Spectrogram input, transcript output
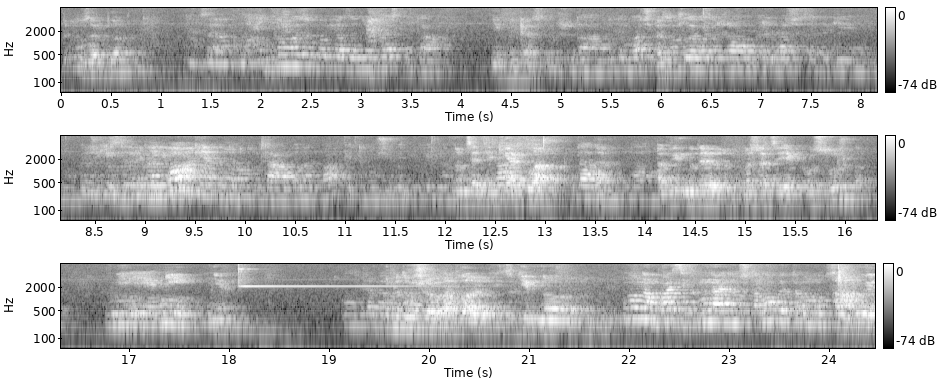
Таку зарплату? Ну, ми зобов'язані ввести так. Ні, ну ясно, що Да, буде бачити, можливо, держава передбачить все-таки мабуть, Якісь якісь надбавки, преміювання, да, або надбавки, тому що відповідно. Ну це тільки Так, оклад. Да, да? да. А він буде вважатися як його служба? Ні, ні. Ні. Ну, треба Ну, тому що оклад згідно Ну, на базі комунальної установи, тому це А, буде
